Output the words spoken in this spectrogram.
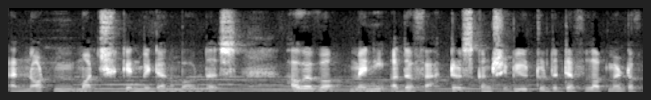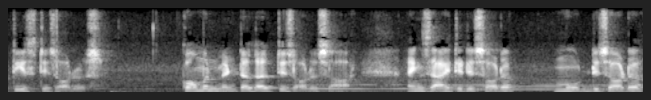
and not much can be done about this. However, many other factors contribute to the development of these disorders. Common mental health disorders are anxiety disorder, mood disorder,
